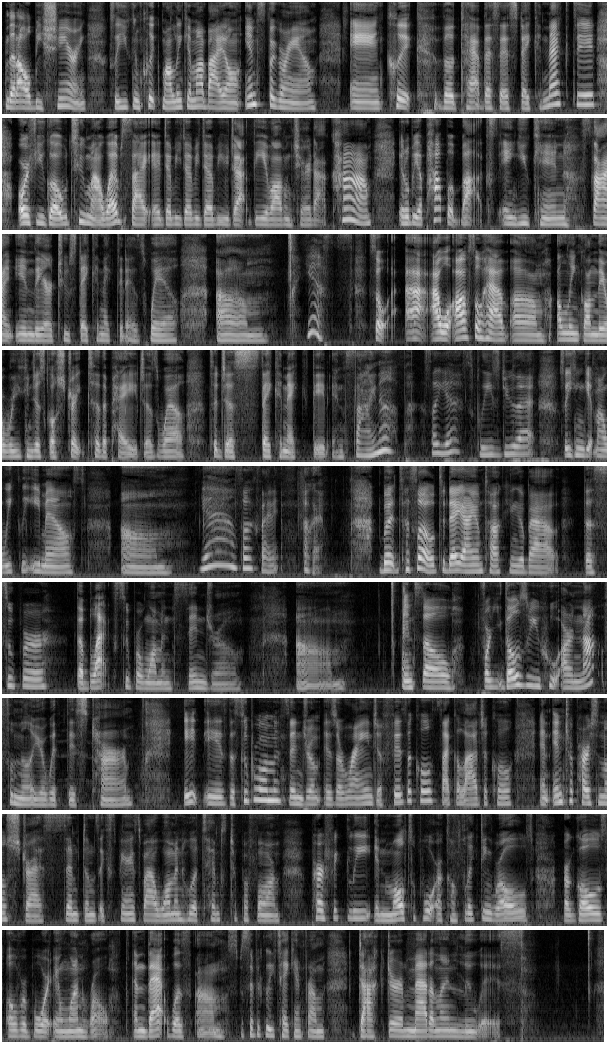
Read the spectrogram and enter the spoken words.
that I'll be sharing. So you can click my link in my bio on Instagram and click the tab that says stay connected. Or if you go to my website at www.theevolvingchair.com, it'll be a pop up box and you can sign in there to stay connected as well. Um, yes. So I, I, will also have um, a link on there where you can just go straight to the page as well to just stay connected and sign up. Yes, please do that so you can get my weekly emails. Um, yeah, I'm so excited. Okay. But so today I am talking about the super the black superwoman syndrome. Um, and so for those of you who are not familiar with this term, it is the Superwoman syndrome is a range of physical, psychological, and interpersonal stress symptoms experienced by a woman who attempts to perform perfectly in multiple or conflicting roles or goes overboard in one role. And that was um, specifically taken from Dr. Madeline Lewis.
